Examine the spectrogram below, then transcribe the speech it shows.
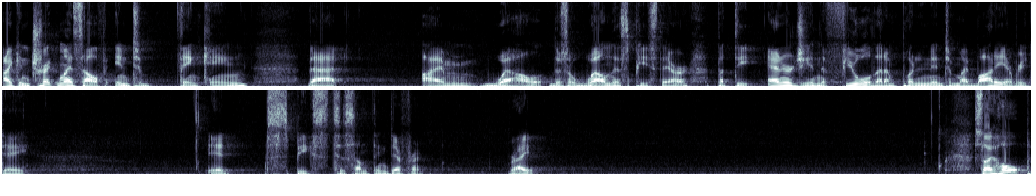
I can trick myself into thinking that I'm well, there's a wellness piece there, but the energy and the fuel that I'm putting into my body every day, it speaks to something different. right? So I hope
